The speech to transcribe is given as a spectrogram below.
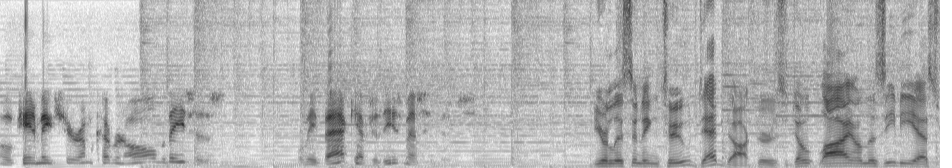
Okay, to make sure I'm covering all the bases. We'll be back after these messages. You're listening to Dead Doctors Don't Lie on the ZBS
